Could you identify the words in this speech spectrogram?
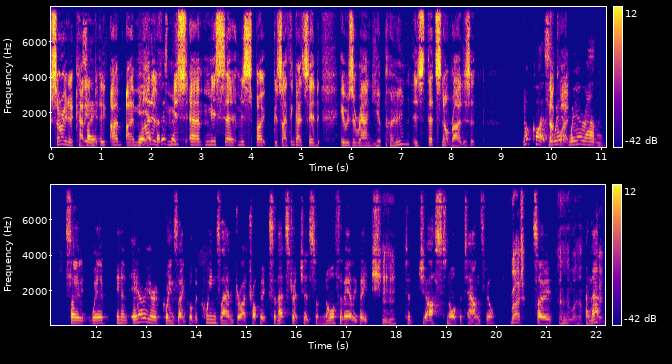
Sorry to cut So- in. I, I Yeah, might so have this miss, uh, miss, uh, misspoke because I think I said it was around Yeppoon. Is that's not right, is it? Not quite. So Not we're, quite. we're um so we're in an area of Queensland called the Queensland Dry Tropics, and that stretches from north of Airlie Beach Mhm. to just north of Townsville. Right. So Oh wow. and that Okay.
